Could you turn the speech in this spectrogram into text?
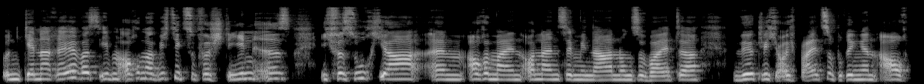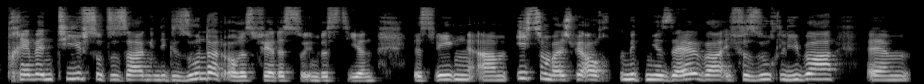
Und generell, was eben auch immer wichtig zu verstehen ist, ich versuche ja ähm, auch in meinen Online-Seminaren und so weiter wirklich euch beizubringen, auch präventiv sozusagen in die Gesundheit eures Pferdes zu investieren. Deswegen ähm, ich zum Beispiel auch mit mir selber, ich versuche lieber ähm,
